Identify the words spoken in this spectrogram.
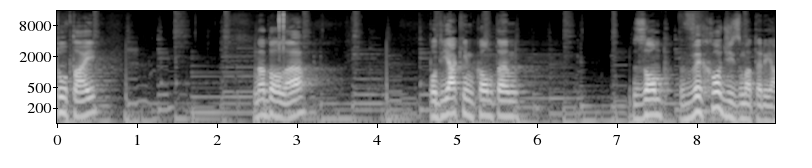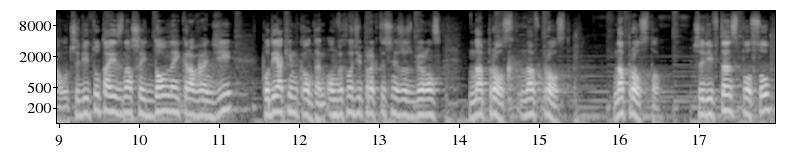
tutaj na dole pod jakim kątem ząb wychodzi z materiału, czyli tutaj z naszej dolnej krawędzi, pod jakim kątem? On wychodzi praktycznie rzecz biorąc na prost, na wprost, na prosto, Czyli w ten sposób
